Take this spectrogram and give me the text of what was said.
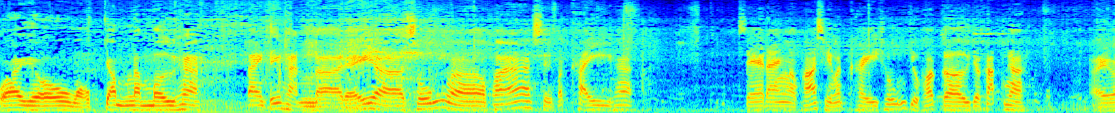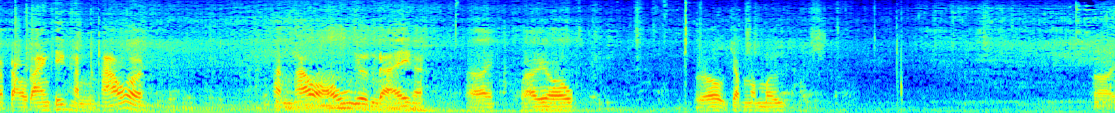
qua vô 150 ha. Đang tiến hành à, để à, xuống à, phá xì bắt khay ha. Xe đang là phá xì bắt khay xuống chịu khóa cơ cho khách nha. Đây bắt đầu đang tiến hành tháo thôi, tiến hành tháo ổ với đường đệ nè. Rồi qua vô Pro 150 rồi.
